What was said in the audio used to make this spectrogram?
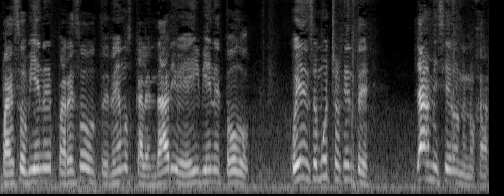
Para eso viene, para eso tenemos calendario y ahí viene todo. Cuídense mucho, gente. Ya me hicieron enojar.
